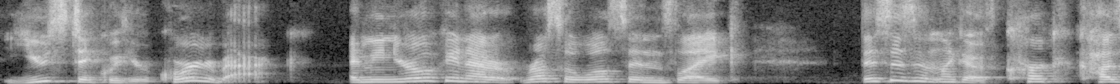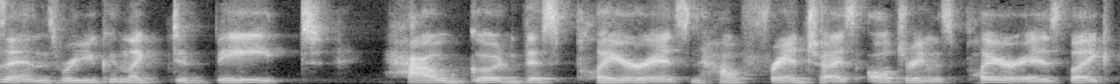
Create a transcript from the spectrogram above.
you stick with your quarterback. I mean, you're looking at Russell Wilson's like, this isn't like a Kirk Cousins where you can like debate how good this player is and how franchise altering this player is. Like,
